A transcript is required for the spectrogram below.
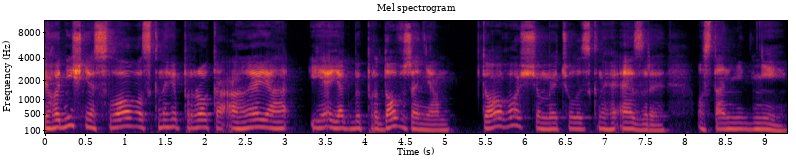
Сьогоднішнє слово з книги пророка Агея є якби продовженням того, що ми чули з книги Езри останні дні.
